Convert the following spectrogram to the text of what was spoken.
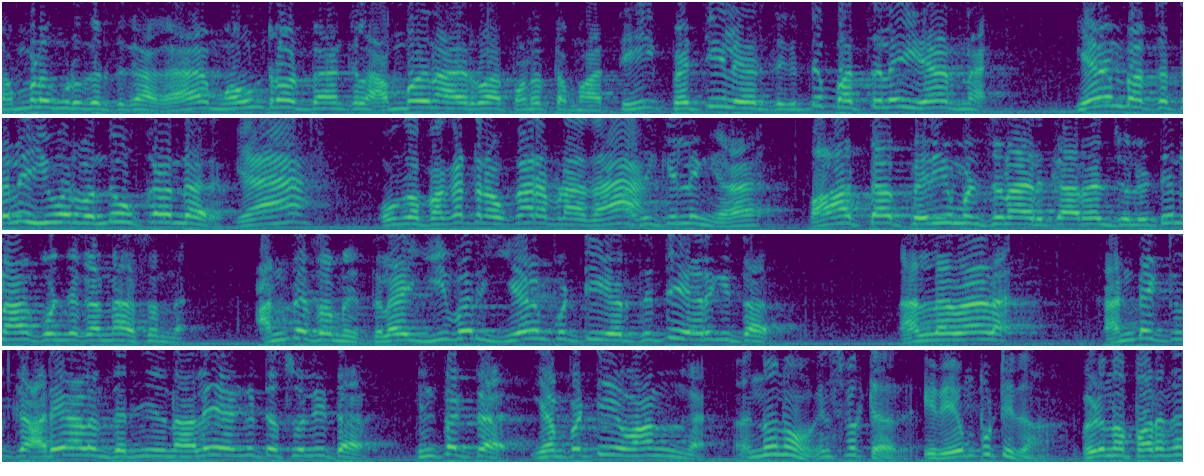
சம்பளம் கொடுக்கறதுக்காக மவுண்ட் ரோட் பேங்க்ல 50000 ரூபாய் பணத்தை மாத்தி பெட்டியில எடுத்துக்கிட்டு பஸ்ல ஏறினேன். என் பக்கத்துல இவர் வந்து உட்கார்ந்தாரு. ஏன்? உங்க பக்கத்துல உட்காரப்படாதா? அதுக்கு இல்லைங்க பார்த்தா பெரிய மனுஷனா இருக்காருன்னு சொல்லிட்டு நான் கொஞ்சம் கண்ணா சொன்னேன் அந்த சமயத்துல இவர் ஏன் பெட்டி எடுத்துட்டு இறங்கிட்டார்? நல்ல வேளை. கண்டக்டருக்கு அடையாளம் தெரிஞ்சதுனாலே என்கிட்ட சொல்லிட்டார். இன்ஸ்பெக்டர் என் பெட்டியை வாங்குங்க. நோ நோ இன்ஸ்பெக்டர் இது என் பொட்டி தான். விடுனா பாருங்க.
